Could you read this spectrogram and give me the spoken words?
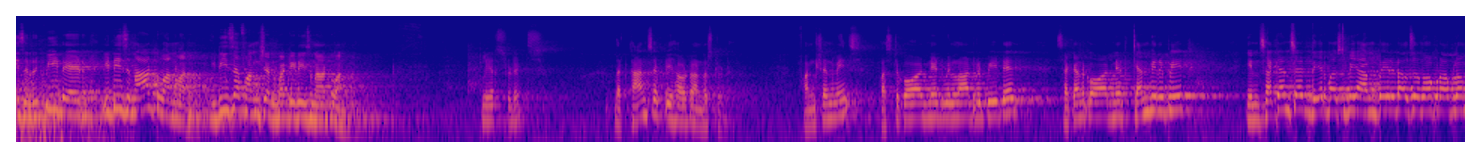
is repeated. It is not 1 1. It is a function, but it is not 1 1. Clear students? That concept you have to understood. Function means first coordinate will not repeated, second coordinate can be repeat. In second set there must be unpaired also no problem.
